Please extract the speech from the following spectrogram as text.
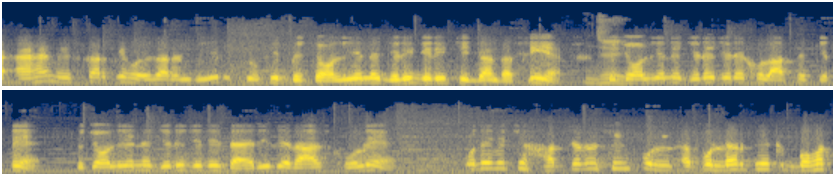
ਅਹਿਮ ਇਸ ਕਰਕੇ ਹੋਏਗਾ ਰਣਵੀਰ ਕਿਉਂਕਿ ਵਿਚੌਲੀਏ ਨੇ ਜਿਹੜੀ ਜਿਹੜੀ ਚੀਜ਼ਾਂ ਦੱਸੀ ਹੈ ਜੀ। ਵਿਚੌਲੀਏ ਨੇ ਜਿਹੜੇ ਜਿਹੜੇ ਖੁਲਾਸੇ ਕੀਤੇ ਹੈ ਵਿਚੌਲੀਏ ਨੇ ਜਿਹੜੀ ਜਿਹੜੀ ਡਾਇਰੀ ਦੇ ਰਾਜ਼ ਖੋਲੇ ਹੈ ਉਹਦੇ ਵਿੱਚ ਹਰਚਰਨ ਸਿੰਘ ਭੁੱਲ- ਭੁੱਲਰ ਦੀ ਇੱਕ ਬਹੁਤ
